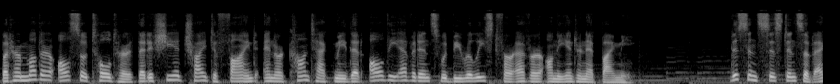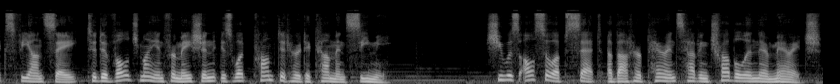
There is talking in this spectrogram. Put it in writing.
but her mother also told her that if she had tried to find and or contact me that all the evidence would be released forever on the internet by me. This insistence of ex-fiancé to divulge my information is what prompted her to come and see me. She was also upset about her parents having trouble in their marriage.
